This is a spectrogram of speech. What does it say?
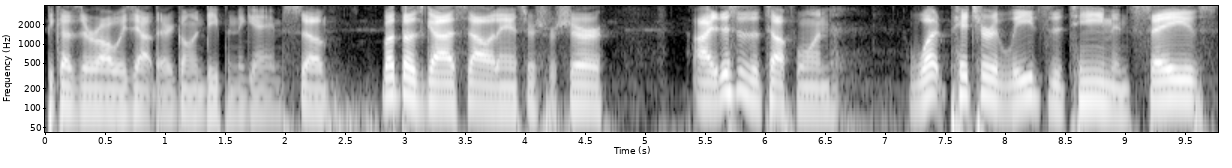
because they're always out there going deep in the game. So, both those guys, solid answers for sure. All right, this is a tough one. What pitcher leads the team in saves?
